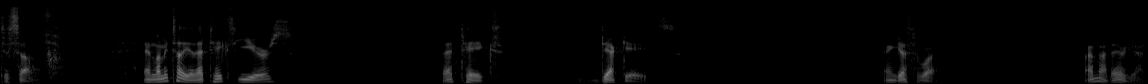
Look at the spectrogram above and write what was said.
to self. And let me tell you, that takes years. That takes decades. And guess what? I'm not there yet.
